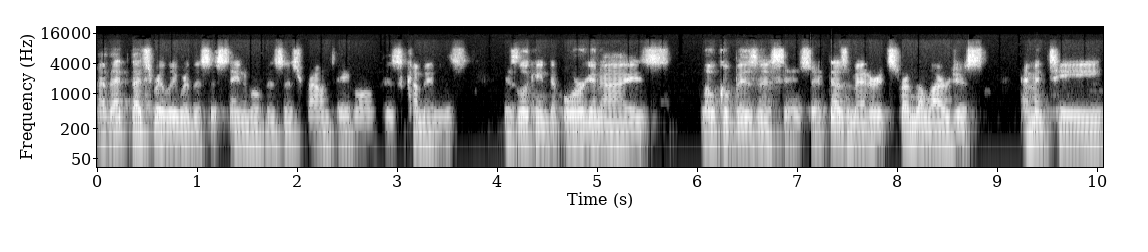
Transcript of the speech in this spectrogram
uh, that that's really where the Sustainable Business Roundtable has come in is is looking to organize local businesses. It doesn't matter. It's from the largest M&T,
